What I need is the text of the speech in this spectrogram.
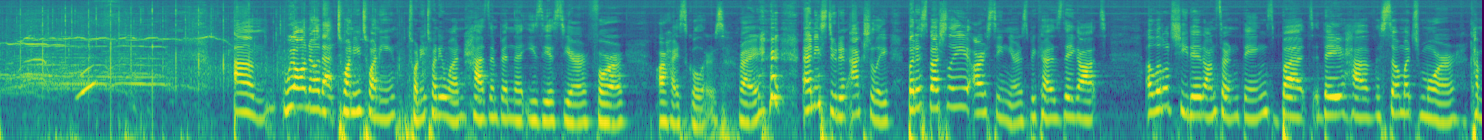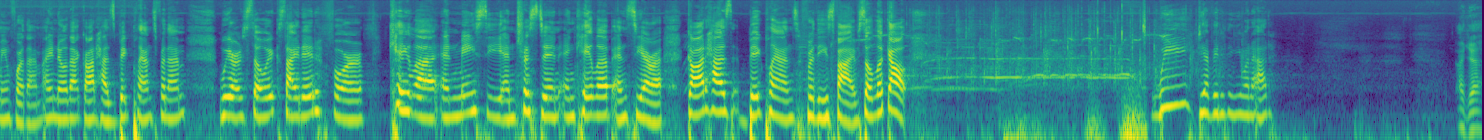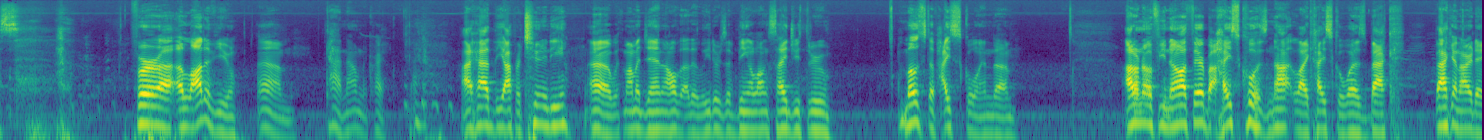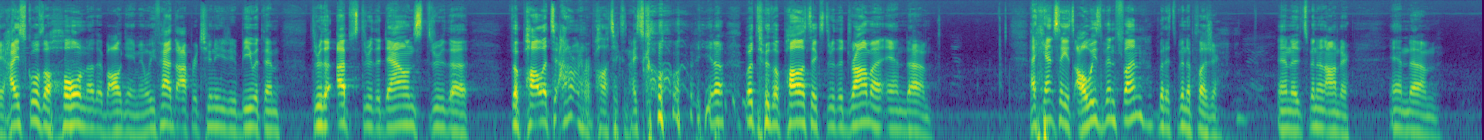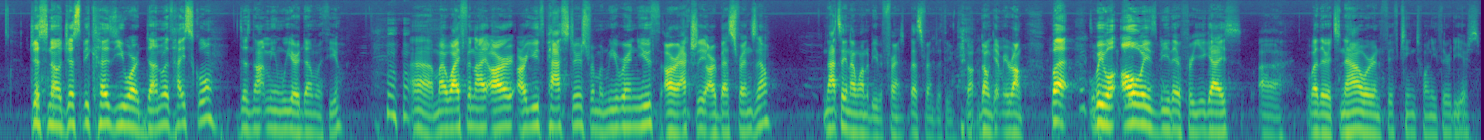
Um, we all know that 2020, 2021 hasn't been the easiest year for our high schoolers, right? Any student, actually, but especially our seniors because they got a little cheated on certain things, but they have so much more coming for them. I know that God has big plans for them. We are so excited for Kayla and Macy and Tristan and Caleb and Sierra. God has big plans for these five. So look out. We, do you have anything you want to add? I guess. For uh, a lot of you, um, God, now I'm gonna cry. I've had the opportunity uh, with Mama Jen and all the other leaders of being alongside you through most of high school, and um, I don't know if you know out there, but high school is not like high school was back back in our day. High school is a whole nother ballgame, and we've had the opportunity to be with them through the ups, through the downs, through the the politics. I don't remember politics in high school, you know, but through the politics, through the drama, and um, I can't say it's always been fun, but it's been a pleasure, and it's been an honor. And um, just know, just because you are done with high school does not mean we are done with you. Uh, my wife and I are our youth pastors from when we were in youth are actually our best friends now. Not saying I want to be friends, best friends with you. Don't, don't get me wrong. But we will always be there for you guys, uh, whether it's now or in 15, 20, 30 years.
